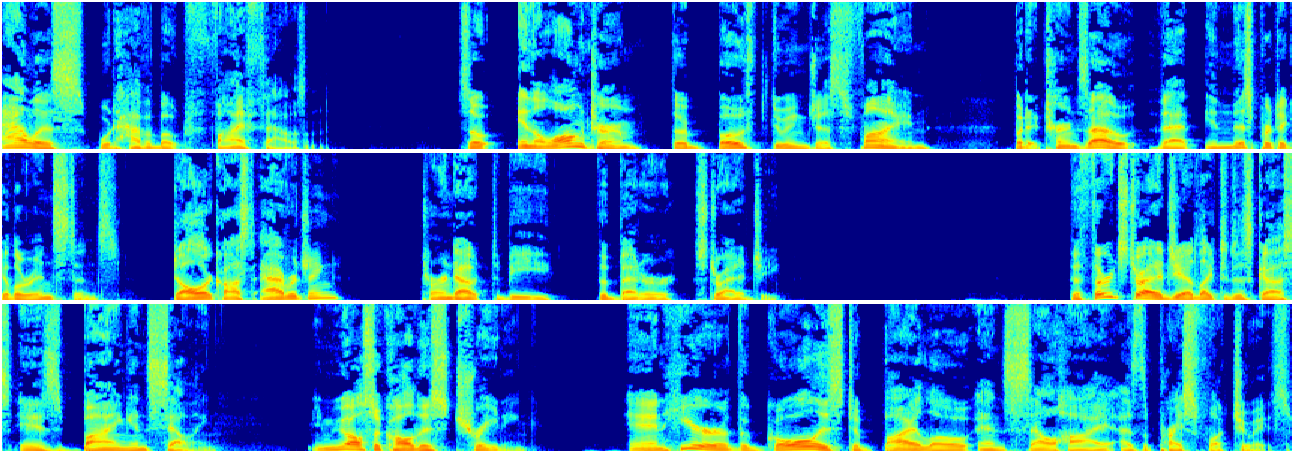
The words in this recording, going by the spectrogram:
Alice would have about 5,000. So in the long term, they're both doing just fine. But it turns out that in this particular instance, dollar cost averaging turned out to be the better strategy. The third strategy I'd like to discuss is buying and selling. And we also call this trading. And here, the goal is to buy low and sell high as the price fluctuates.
